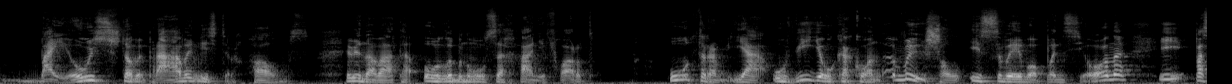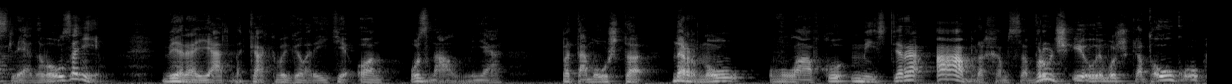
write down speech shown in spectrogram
«Боюсь, что вы правы, мистер Холмс», — виновато улыбнулся Ханифорд. «Утром я увидел, как он вышел из своего пансиона и последовал за ним. Вероятно, как вы говорите, он узнал меня, потому что нырнул в лавку мистера Абрахамса, вручил ему шкатулку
